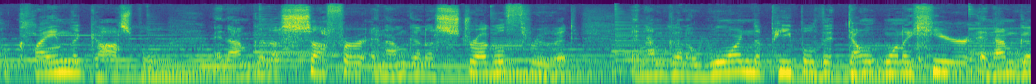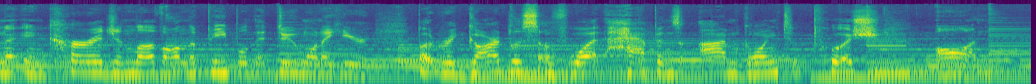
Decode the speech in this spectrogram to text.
proclaim the gospel and I'm going to suffer and I'm going to struggle through it and I'm going to warn the people that don't want to hear and I'm going to encourage and love on the people that do want to hear. But regardless of what happens, I'm going to push on.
